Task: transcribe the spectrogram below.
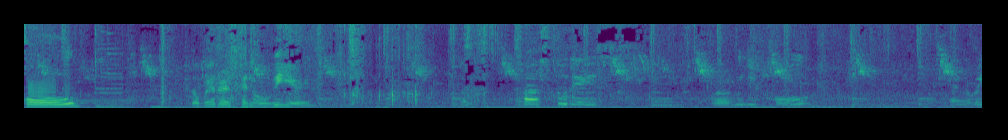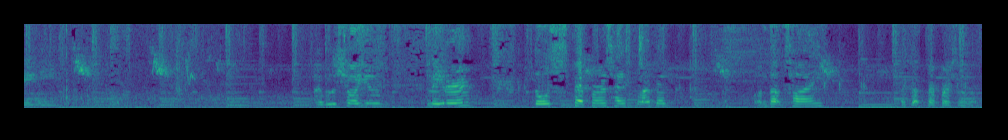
cold. The weather is kind of weird. Like past two days were really cold and rainy. I will show you later those peppers I planted on that side. I got peppers in it.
